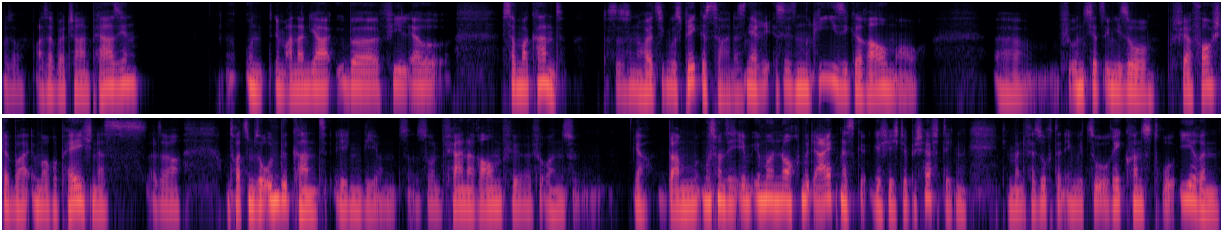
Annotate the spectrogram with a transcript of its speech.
also Aserbaidschan, Persien, und im anderen Jahr überfiel er Samarkand. Das ist in heutigen Usbekistan. Das ja, ist ein riesiger Raum auch. Äh, für uns jetzt irgendwie so schwer vorstellbar im Europäischen, das also und trotzdem so unbekannt irgendwie und so, ein ferner Raum für für uns ja, da muss man sich eben immer noch mit Ereignisgeschichte beschäftigen, die man versucht dann irgendwie zu rekonstruieren.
